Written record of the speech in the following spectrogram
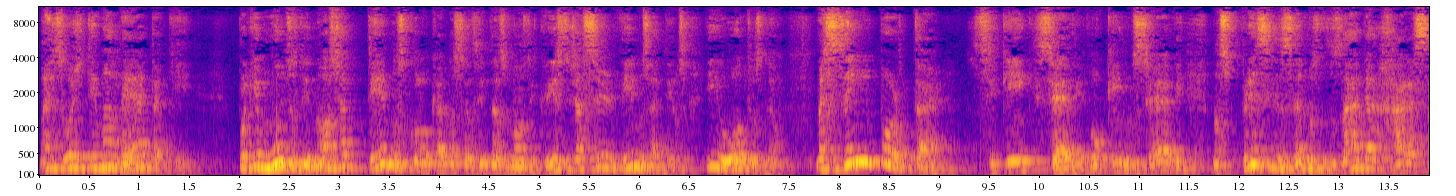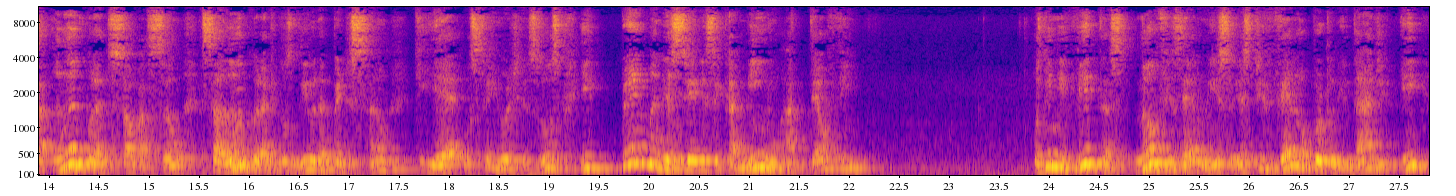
Mas hoje tem um alerta aqui. Porque muitos de nós já temos colocado nossas vidas nas mãos de Cristo, já servimos a Deus, e outros não. Mas sem importar se quem serve ou quem não serve, nós precisamos nos agarrar a essa âncora de salvação, essa âncora que nos livra da perdição, que é o Senhor Jesus, e permanecer nesse caminho até o fim. Os ninivitas não fizeram isso, eles tiveram a oportunidade e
